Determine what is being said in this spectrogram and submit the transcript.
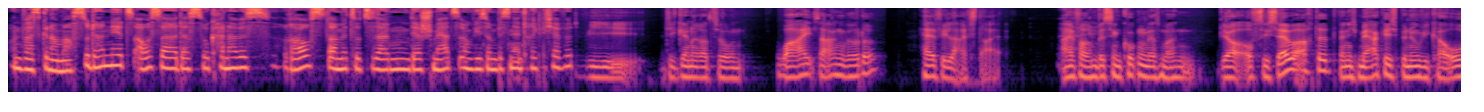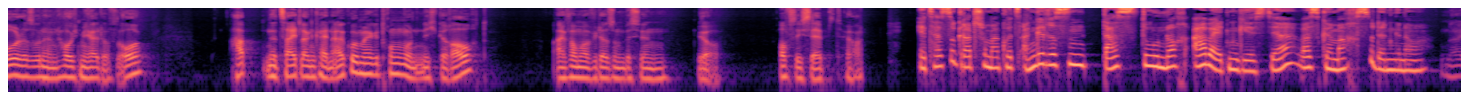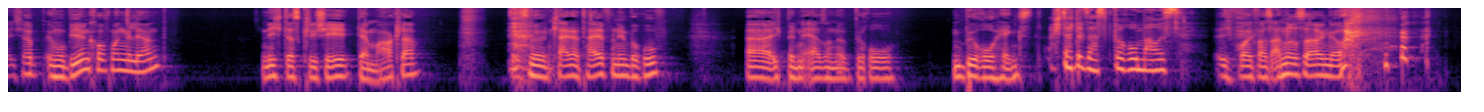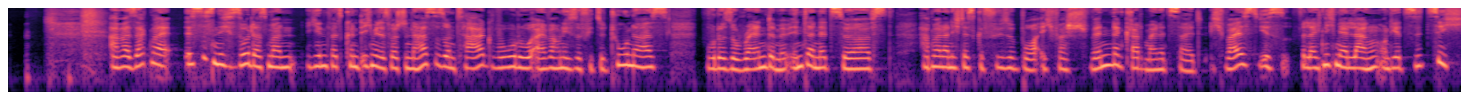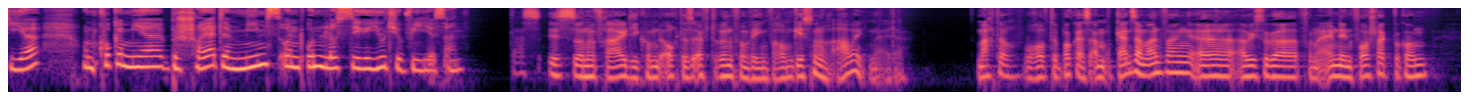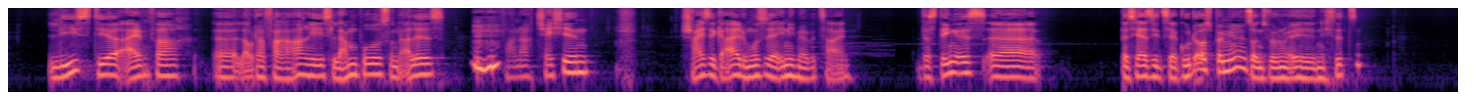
Und was genau machst du dann jetzt, außer dass du Cannabis rauchst, damit sozusagen der Schmerz irgendwie so ein bisschen erträglicher wird? Wie die Generation Y sagen würde, healthy lifestyle. Einfach ein bisschen gucken, dass man ja auf sich selber achtet. Wenn ich merke, ich bin irgendwie K.O. oder so, dann hau ich mir halt aufs Ohr. Hab eine Zeit lang keinen Alkohol mehr getrunken und nicht geraucht. Einfach mal wieder so ein bisschen, ja, auf sich selbst hören. Jetzt hast du gerade schon mal kurz angerissen, dass du noch arbeiten gehst, ja? Was machst du denn genau? Na, ich habe Immobilienkaufmann gelernt. Nicht das Klischee der Makler. Das ist nur ein kleiner Teil von dem Beruf. Äh, ich bin eher so eine Büro, ein Bürohengst. Ich dachte, du sagst Büromaus. Ich wollte was anderes sagen, aber Aber sag mal, ist es nicht so, dass man, jedenfalls könnte ich mir das vorstellen, hast du so einen Tag, wo du einfach nicht so viel zu tun hast, wo du so random im Internet surfst, hat man da nicht das Gefühl so, boah, ich verschwende gerade meine Zeit. Ich weiß, die ist vielleicht nicht mehr lang und jetzt sitze ich hier und gucke mir bescheuerte Memes und unlustige YouTube-Videos an. das ist so eine Frage, die kommt auch des Öfteren von wegen, warum gehst du noch arbeiten, Alter? Mach doch, worauf du Bock hast. Am, ganz am Anfang äh, habe ich sogar von einem den Vorschlag bekommen, lies dir einfach äh, lauter Ferraris, Lambos und alles, fahr nach Tschechien. Scheißegal, du musst es ja eh nicht mehr bezahlen. Das Ding ist, äh, bisher sieht's ja gut aus bei mir, sonst würden wir hier nicht sitzen.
